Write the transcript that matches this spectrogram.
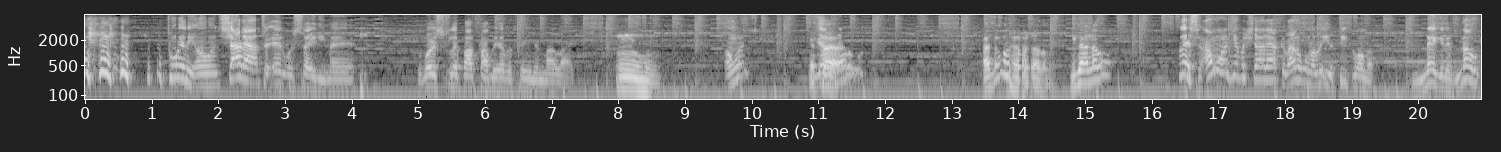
20 Owens. Shout out to Edward Saydee, man. The worst flip I've probably ever seen in my life. Mm. Owens? Yes, sir. another one? I don't have another one. You got another one? Listen, I want to give a shout out because I don't want to leave the people on a negative note.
